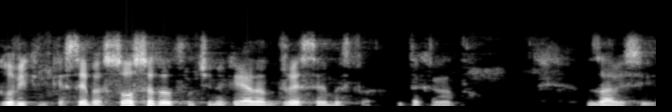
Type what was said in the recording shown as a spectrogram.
го викне ке себе соседот, значи нека јадат две семејства и така на Зависи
